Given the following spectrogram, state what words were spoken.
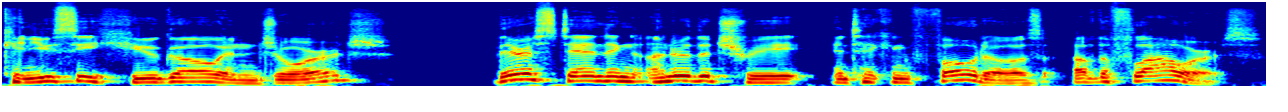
Can you see Hugo and George? They're standing under the tree and taking photos of the flowers.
